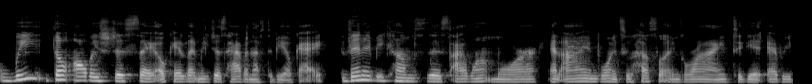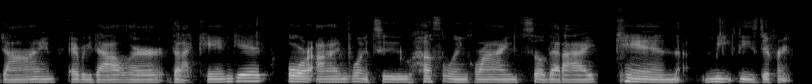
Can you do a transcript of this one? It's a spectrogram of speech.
We don't always just say, okay, let me just have enough to be okay. Then it becomes this I want more, and I am going to hustle and grind to get every dime, every dollar that I can get, or I'm going to hustle and grind so that I can meet these different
